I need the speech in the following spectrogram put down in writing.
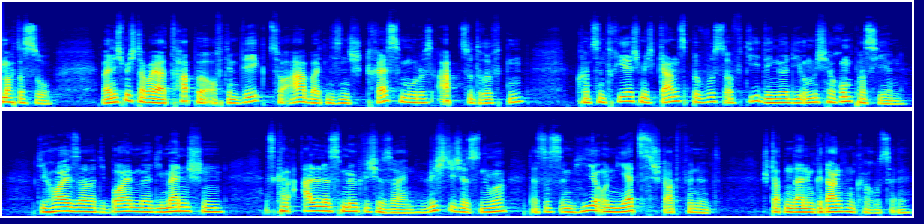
mache das so. Wenn ich mich dabei ertappe, auf dem Weg zur Arbeit in diesen Stressmodus abzudriften, konzentriere ich mich ganz bewusst auf die Dinge, die um mich herum passieren. Die Häuser, die Bäume, die Menschen. Es kann alles Mögliche sein. Wichtig ist nur, dass es im Hier und Jetzt stattfindet, statt in deinem Gedankenkarussell.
